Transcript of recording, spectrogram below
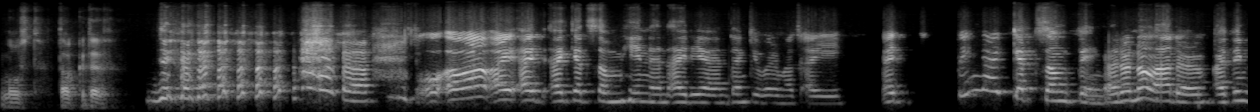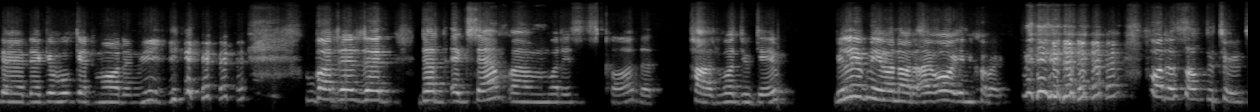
most talkative. uh, well, I, I I get some hint and idea, and thank you very much. I I think I get something. I don't know other. I think they they will get more than me. but uh, that that exam, um, what is it called? That part what you gave. Believe me or not, I all incorrect for the substitute.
